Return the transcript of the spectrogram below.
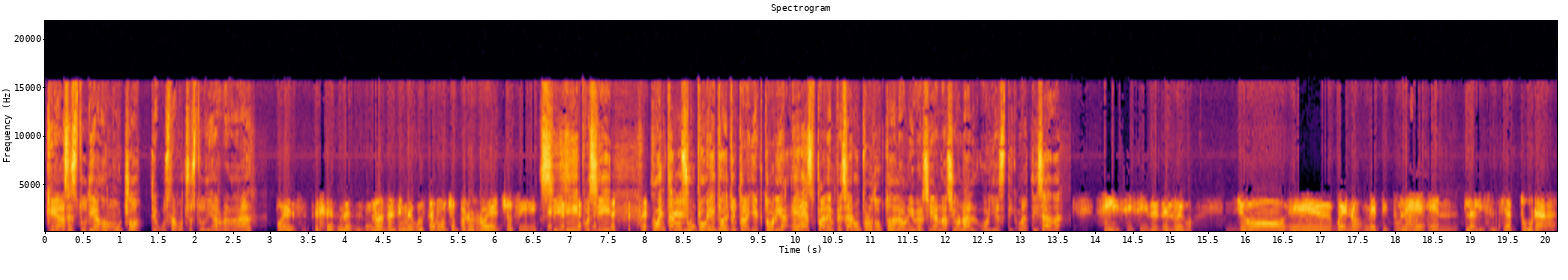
que has estudiado mucho. Te gusta mucho estudiar, ¿verdad? Pues no sé si me gusta mucho, pero lo he hecho, sí. Sí, pues sí. Cuéntanos un poquito de tu trayectoria. Eres, para empezar, un producto de la Universidad Nacional, hoy estigmatizada. Sí, sí, sí, desde luego. Yo, eh, bueno, me titulé en la licenciatura,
